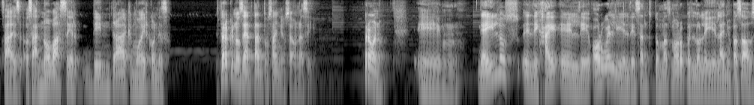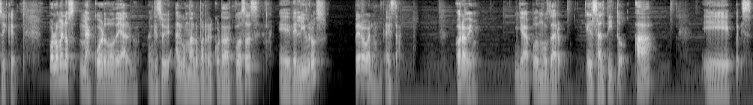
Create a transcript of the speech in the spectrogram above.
sabes, o sea, no va a ser de entrada que ir con eso. Espero que no sean tantos años aún así. Pero bueno, em, de ahí los, el de, el de Orwell y el de Santo Tomás Moro, pues lo leí el año pasado, así que por lo menos me acuerdo de algo, aunque soy algo malo para recordar cosas eh, de libros, pero bueno, ahí está. Ahora bien, ya podemos dar el saltito a, eh, pues,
